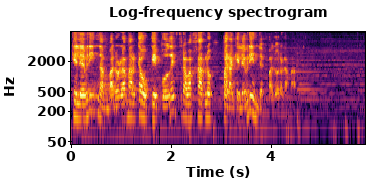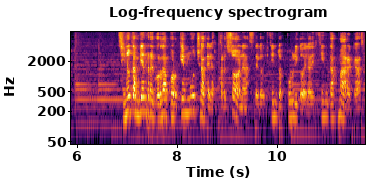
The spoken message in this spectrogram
que le brindan valor a la marca o que podés trabajarlo para que le brinden valor a la marca. Sino también recordar por qué muchas de las personas, de los distintos públicos de las distintas marcas,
